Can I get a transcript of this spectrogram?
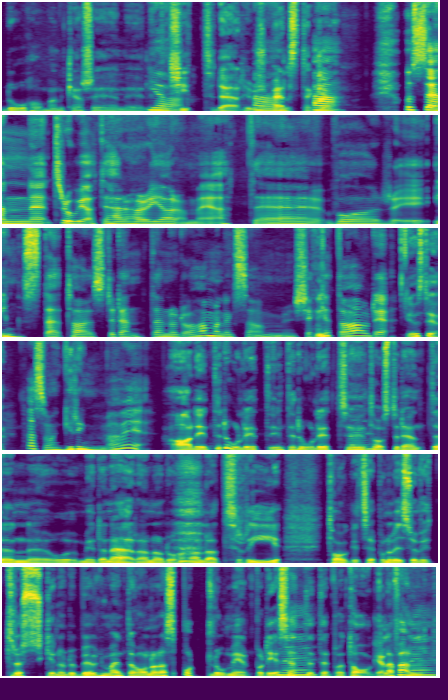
då har man kanske en eh, lite Ja. shit där hur som Ja, helst tänker ja. jag. Och sen eh, tror jag att det här har att göra med att eh, vår eh, yngsta tar studenten och då har man liksom checkat Mm. av det. Just det. Alltså vad grymma vi är. Ja, det är inte dåligt. Det är inte dåligt. Nej. Ta studenten eh, och med den äran och då har alla tre tagit sig på något vis över tröskeln och då behövde man inte ha några sportlov mer på det Nej. sättet på ett tag i alla fall. Nej.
